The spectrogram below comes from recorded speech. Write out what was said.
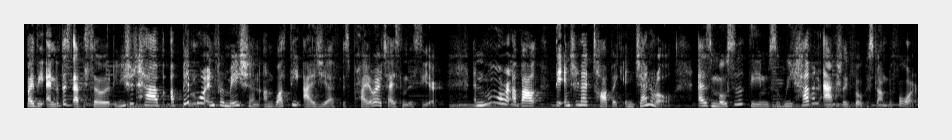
By the end of this episode, you should have a bit more information on what the IGF is prioritizing this year, and more about the internet topic in general, as most of the themes we haven't actually focused on before.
